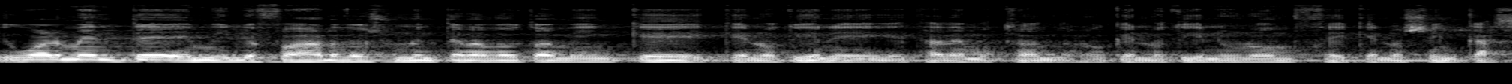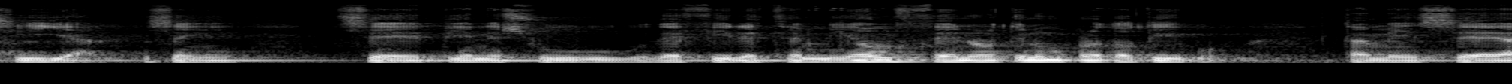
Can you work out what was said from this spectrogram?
Igualmente, Emilio Fajardo es un entrenador también que, que no tiene, está demostrando, ¿no? que no tiene un 11, que no se encasilla, se, se tiene su decir, este es mi 11, no tiene un prototipo. También se,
